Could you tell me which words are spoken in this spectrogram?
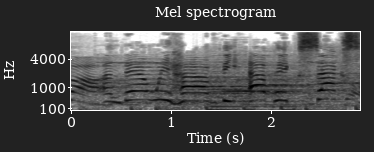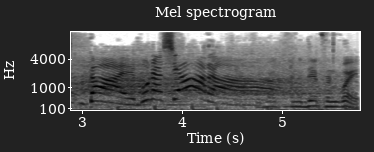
Moldova, and there we have the epic sax guy, Bunasiara. In a different way.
